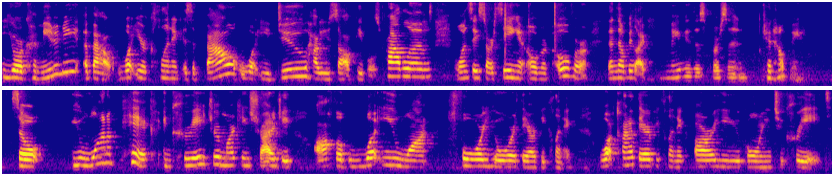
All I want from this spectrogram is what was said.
your community about what your clinic is about, what you do, how you solve people's problems. Once they start seeing it over and over, then they'll be like, maybe this person can help me. So you want to pick and create your marketing strategy off of what you want for your therapy clinic. What kind of therapy clinic are you going to create?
